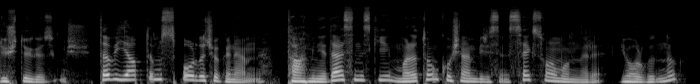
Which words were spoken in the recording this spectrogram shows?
düştüğü gözükmüş. Tabi yaptığımız spor da çok önemli. Tahmin edersiniz ki maraton koşan birisinin seks hormonları yorgunluk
